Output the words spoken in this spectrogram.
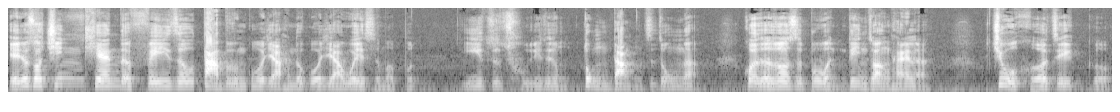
也就是说，今天的非洲大部分国家，很多国家为什么不一直处于这种动荡之中呢？或者说是不稳定状态呢？就和这个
